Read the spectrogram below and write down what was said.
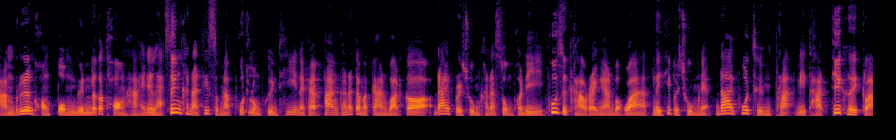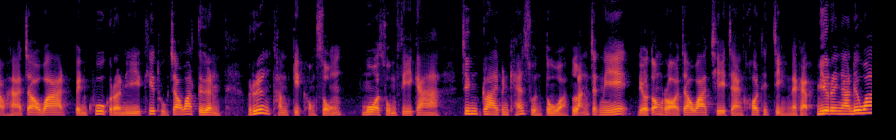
ามเรื่องของปมเงินแล้วก็ทองหายนี่แหละ ซึ่งขณะที่สำนักพุทธลงพื้นที่นะครับ ทางคณะกรรมการวัดก็ได้ประชุมคณะสงฆ์พอดี ผู้สื่อข่าวรายงานบอกว่าในที่ประชุมเนี่ยได้พูดถึงพระนิทัศน์ที่เคยกล่าวหาเจ้าวาสเป็นคู่กรณีที่ถูกเจ้าวาสเตือน เรื่องทำกิจของสงฆ์ มั่วสุมสีกา จึงกลายเป็นแค้นส่วนตัว หลังจากนี้เดี๋ยวต้องรอเจ้าวาดชี้แจงข้อท็จจริงนะครับ มีรายงานด้วยว่า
